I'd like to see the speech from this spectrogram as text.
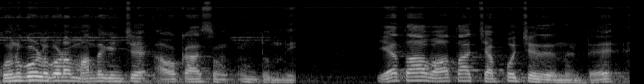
కొనుగోళ్ళు కూడా మందగించే అవకాశం ఉంటుంది. ఏతా వాత చెప్పొచ్చేది ఏంటంటే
